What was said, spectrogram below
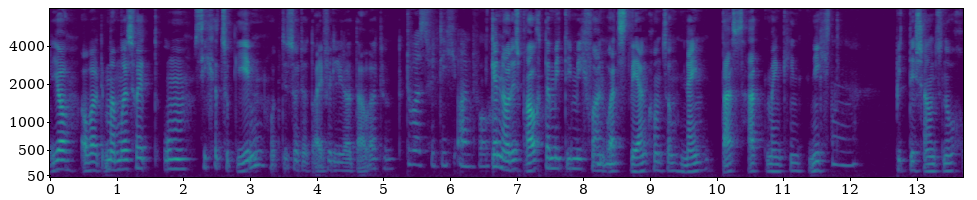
ja, aber man muss halt, um sicher zu gehen, hat das halt ein Dreivierteljahr gedauert. Und Du hast für dich einfach. genau, das braucht, damit ich mich vor einem Mhm. Arzt wehren kann und sagen, nein, das hat mein Kind nicht. Mhm. Bitte schauen Sie nach.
